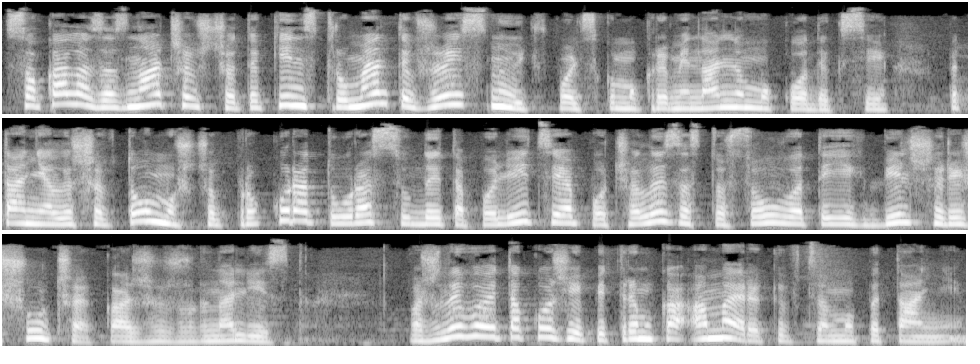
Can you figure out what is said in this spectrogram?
Сокала зазначив, що такі інструменти вже існують в польському кримінальному кодексі. Питання лише в тому, щоб прокуратура, суди та поліція почали застосовувати їх більш рішуче, каже журналіст. Важливою також є підтримка Америки в цьому питанні.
